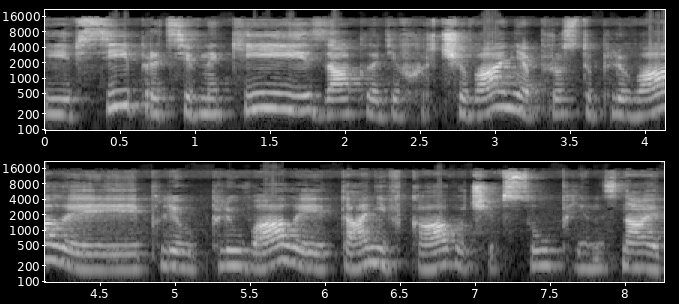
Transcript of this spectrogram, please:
І всі працівники закладів харчування просто плювали, плю- плювали Тані в каву чи в суп. Я не знаю,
